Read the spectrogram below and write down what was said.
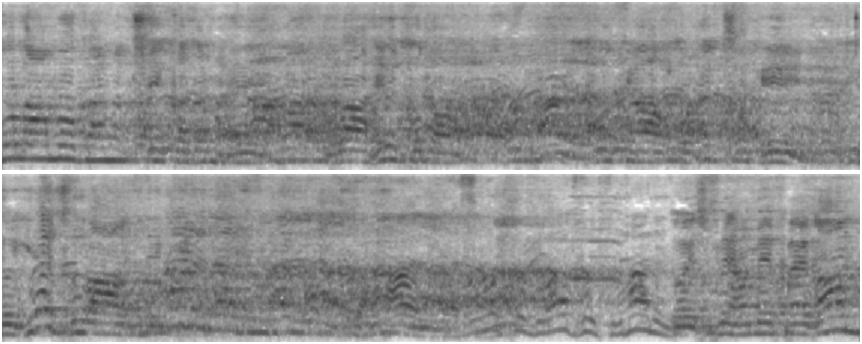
غلاموں کا نقش قدم ہے۔ راہ خدا۔ وہ کیا پہنچ سکے جو یہ سراغ لے کے تو اس میں ہمیں پیغام،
